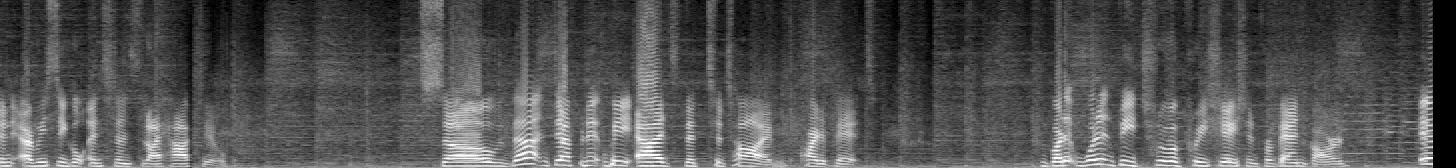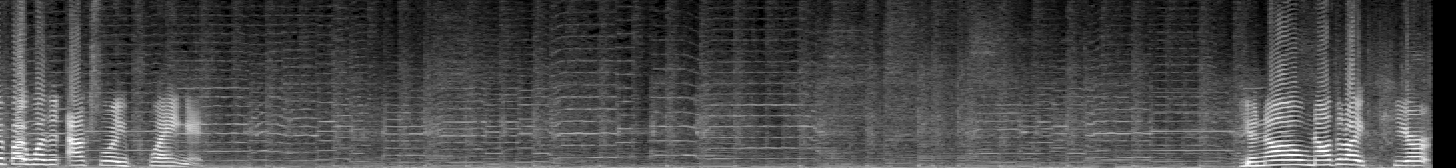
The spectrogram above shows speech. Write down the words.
in every single instance that I have to. So that definitely adds the to time quite a bit. But it wouldn't be true appreciation for Vanguard if I wasn't actually playing it. You know, now that I hear,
